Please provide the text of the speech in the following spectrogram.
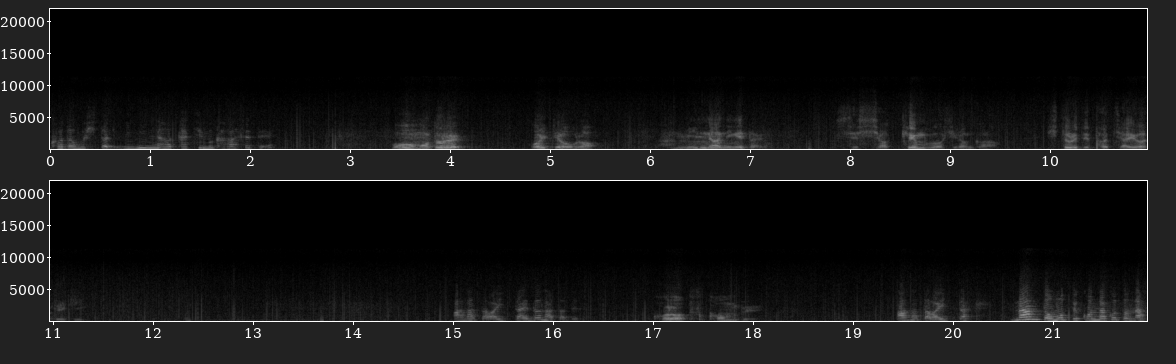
子供一人にみんなを立ち向かわせて。おう戻れ。置いてはおらん。みんな逃げたよ。拙者剣舞は知らんから。一人で立ち会いはできん。あなたは一体どなたです？唐津勘兵衛あなたは一体何と思ってこんなことなすっ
